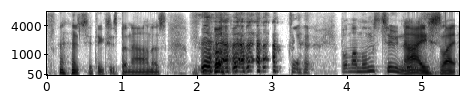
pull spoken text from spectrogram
she thinks it's bananas. but my mum's too nice. Like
